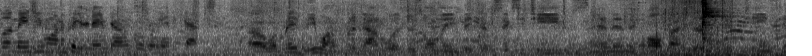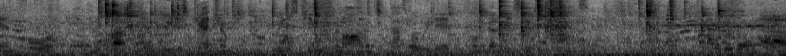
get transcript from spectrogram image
What made you want to put your name down on Global Handicaps? Uh, what made me want to put it down was there's only they took 60 teams and then they qualified 30, 15, 10, 4. And we thought you if we just catch them, we just keep moving on. And that's what we did. We only got to be 60 teams. How did you do? Uh,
